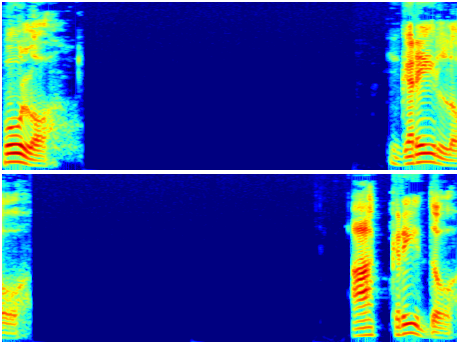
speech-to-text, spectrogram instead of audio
pulo grillo acrido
